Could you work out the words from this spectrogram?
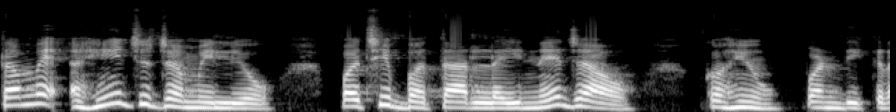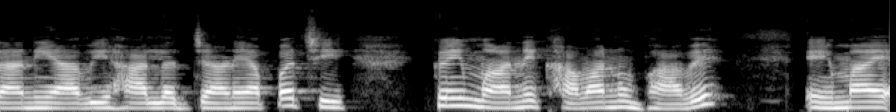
તમે અહીં જ જમી લ્યો, પછી ભતાર લઈને જાઓ, કહ્યું. પણ દીકરાની આવી હાલત જાણ્યા પછી કંઈ માને ખાવાનું ભાવે? એમાંય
